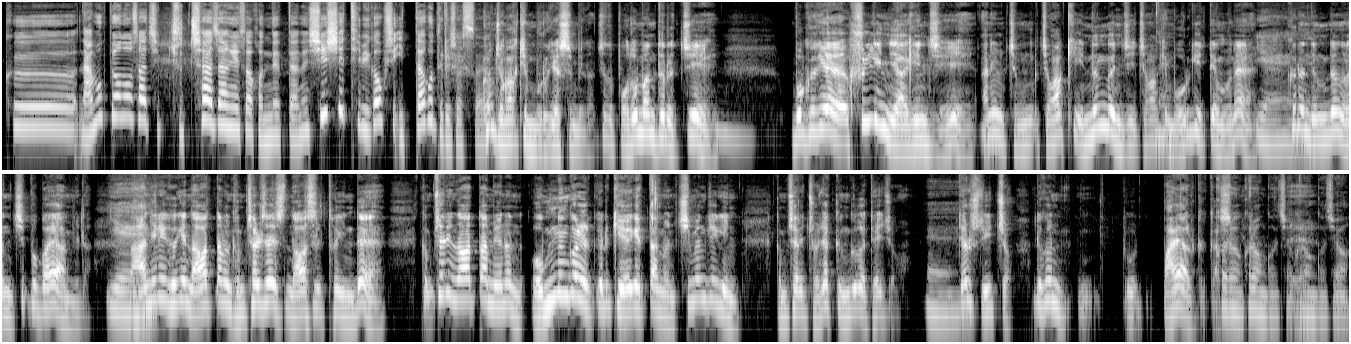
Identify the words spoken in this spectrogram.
그 남욱 변호사 집 주차장에서 건넸다는 CCTV가 혹시 있다고 들으셨어요? 그건 정확히 모르겠습니다. 저도 보도만 들었지 음. 뭐 그게 흘린 이야기인지 아니면 정, 정확히 있는 건지 정확히 네. 모르기 때문에 예. 그런 등등은 짚어봐야 합니다. 예. 만일에 그게 나왔다면 검찰사에서 나왔을 터인데 검찰이 나왔다면은 없는 걸 그렇게 얘기했다면 치명적인 검찰의 조작 근거가 되죠. 예. 될 수도 있죠. 근데 그건 또 봐야 할 것 같습니다. 그런 그런 거죠. 예. 그런 거죠.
